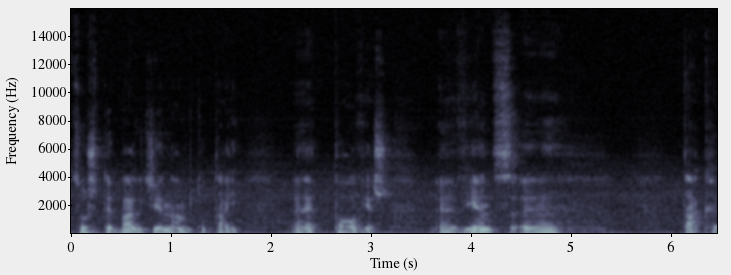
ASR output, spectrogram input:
Cóż ty bardziej nam tutaj powiesz. Y, Więc y, tak, y,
